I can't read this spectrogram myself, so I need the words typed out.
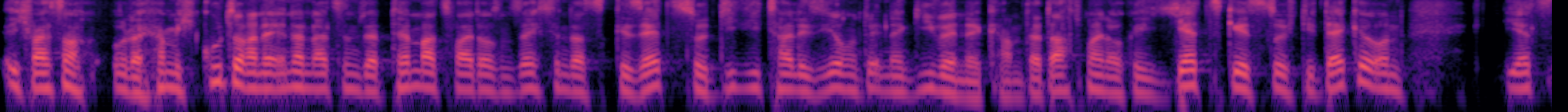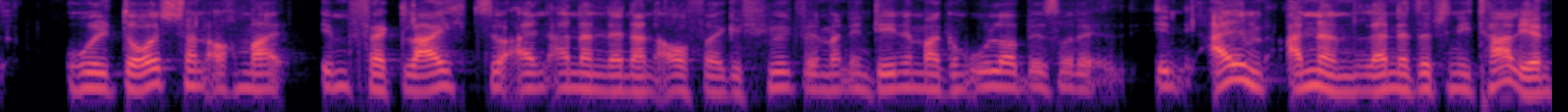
ich weiß noch, oder ich kann mich gut daran erinnern, als im September 2016 das Gesetz zur Digitalisierung der Energiewende kam. Da dachte man, okay, jetzt geht es durch die Decke und jetzt holt Deutschland auch mal im Vergleich zu allen anderen Ländern auf, weil gefühlt, wenn man in Dänemark im Urlaub ist oder in allen anderen Ländern, selbst in Italien,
